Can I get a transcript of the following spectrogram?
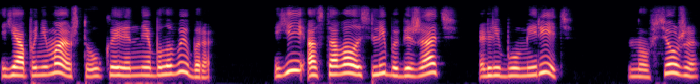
Я понимаю, что у Кэлен не было выбора. Ей оставалось либо бежать, либо умереть. Но все же...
